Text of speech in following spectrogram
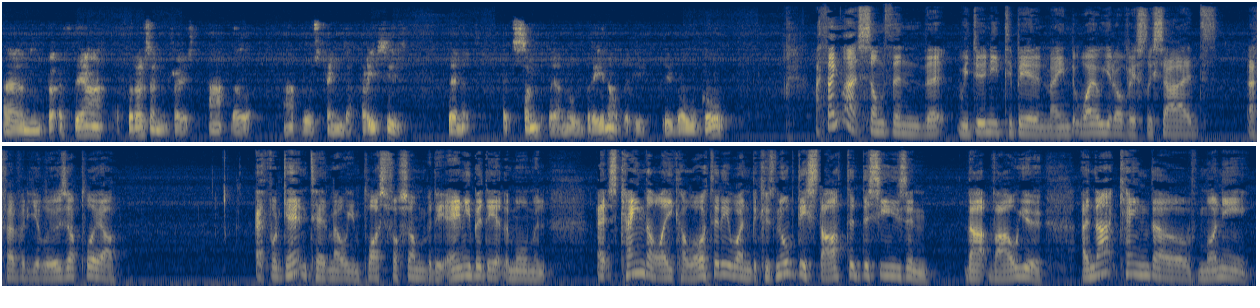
Um, but if are, if there is interest at the at those kind of prices, then it, it's simply a no-brainer that he, he will go. I think that's something that we do need to bear in mind that while you're obviously sad if ever you lose a player, if we're getting 10 million plus for somebody, anybody at the moment, it's kind of like a lottery win because nobody started the season that value. And that kind of money,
